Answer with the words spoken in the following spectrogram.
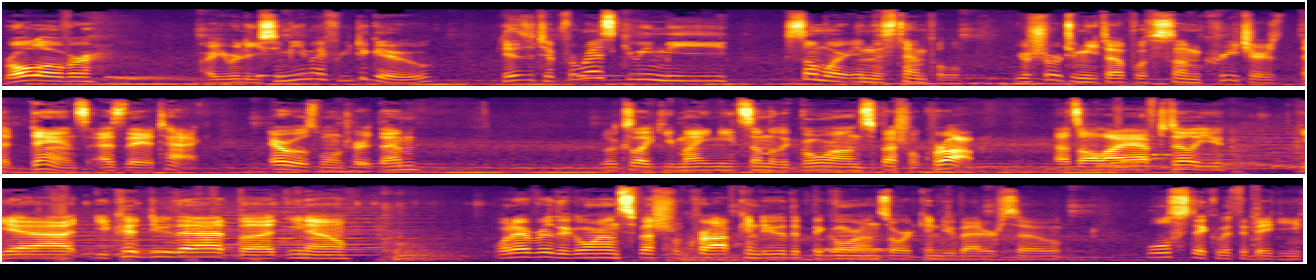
Roll over. Are you releasing me? Am I free to go? Here's a tip for rescuing me. Somewhere in this temple, you're sure to meet up with some creatures that dance as they attack. Arrows won't hurt them. Looks like you might need some of the Goron special crop. That's all I have to tell you. Yeah, you could do that, but, you know, whatever the Goron special crop can do, the Big Goron sword can do better, so we'll stick with the biggie.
